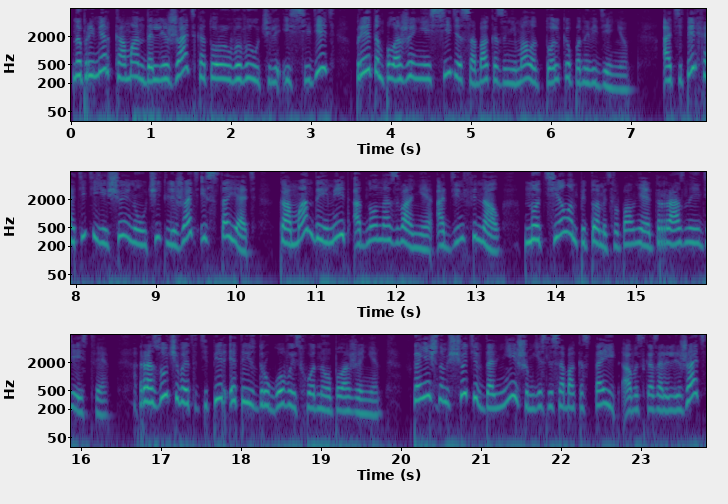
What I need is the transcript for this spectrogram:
Например, команда «лежать», которую вы выучили из «сидеть», при этом положение «сидя» собака занимала только по наведению. А теперь хотите еще и научить лежать и стоять. Команда имеет одно название, один финал, но телом питомец выполняет разные действия. Разучивается теперь это из другого исходного положения. В конечном счете, в дальнейшем, если собака стоит, а вы сказали лежать,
